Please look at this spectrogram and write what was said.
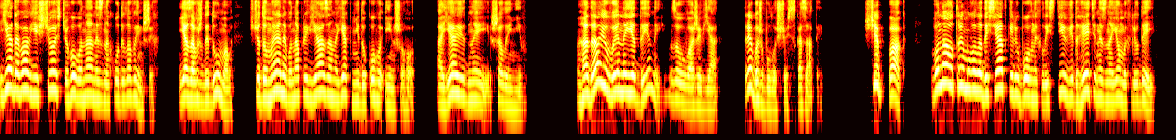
Я давав їй щось, чого вона не знаходила в інших. Я завжди думав, що до мене вона прив'язана як ні до кого іншого, а я від неї шаленів. Гадаю, ви не єдиний, зауважив я. Треба ж було щось сказати. Ще б пак. Вона отримувала десятки любовних листів від геть незнайомих людей.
